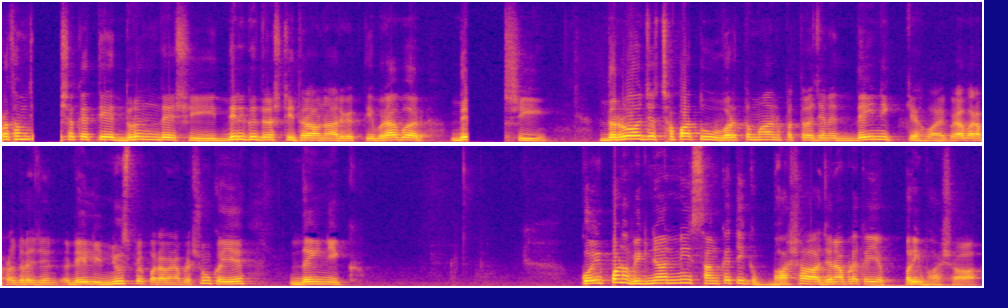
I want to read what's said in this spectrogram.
પ્રથમથી શકે તે દુરંદેશી દીર્ઘ દ્રષ્ટિ ધરાવનાર વ્યક્તિ, બરાબર? દીર્ઘદર્શી દરરોજ છપાતું વર્તમાન પત્ર જેને દૈનિક કહેવાય, બરાબર? આપણા ઘરે જે ડેઇલી ન્યૂઝપેપર આવે આપણે શું કહીએ? દૈનિક. કોઈ પણ વિજ્ઞાનની સાંકેતિક ભાષા, જેને આપણે કહીએ પરિભાષા,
